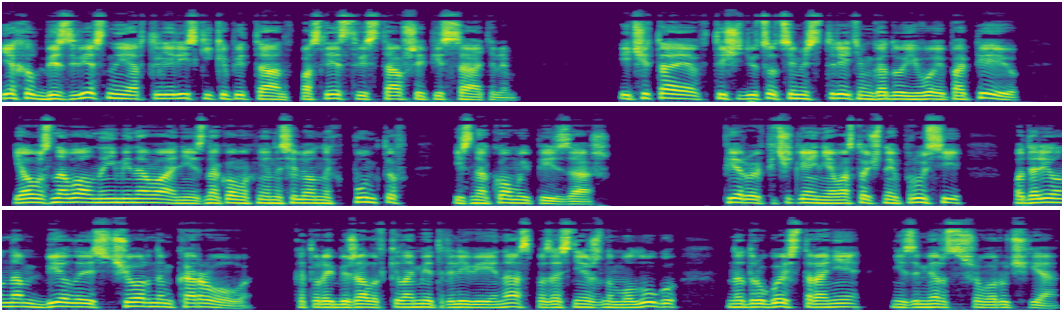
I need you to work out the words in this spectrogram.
ехал безвестный артиллерийский капитан, впоследствии ставший писателем. И читая в 1973 году его эпопею, я узнавал наименования знакомых мне населенных пунктов и знакомый пейзаж. Первое впечатление о Восточной Пруссии подарила нам белая с черным корова которая бежала в километре левее нас по заснеженному лугу на другой стороне незамерзшего ручья.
